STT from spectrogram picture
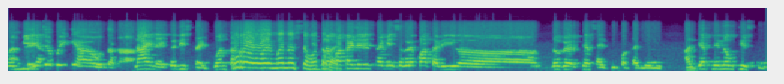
पण मी त्यांच्यापैकी हा होता का? नाही नाही कधीच नाही. कोणता पूर्ण वय मनस्य होतं काय? पकडलेलेच नाही. मी सगळे नगर त्या साईडची पकडलेली. आणि त्यातले नव्हतेच ती.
